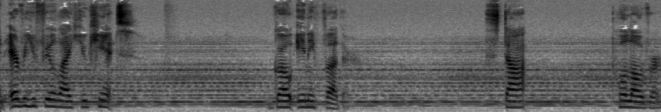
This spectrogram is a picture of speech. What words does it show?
Whenever you feel like you can't go any further, stop, pull over,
